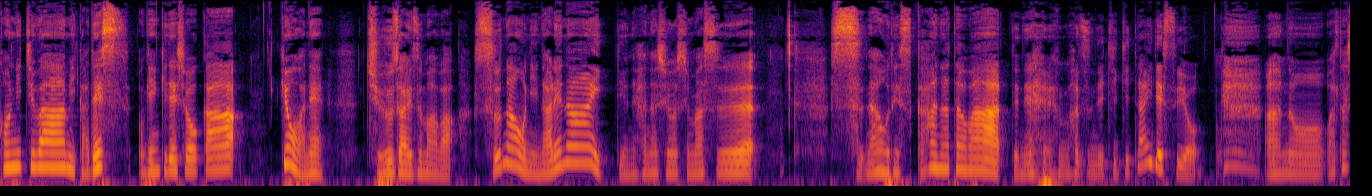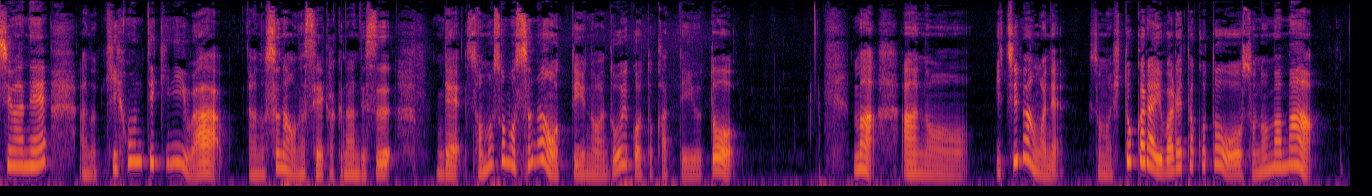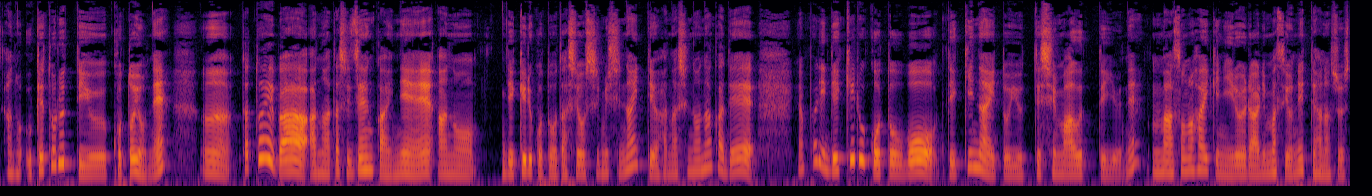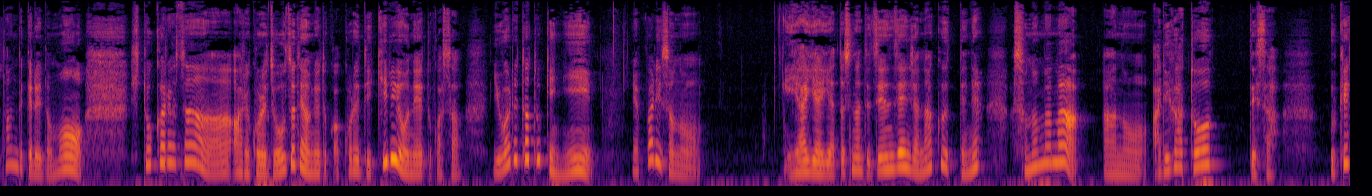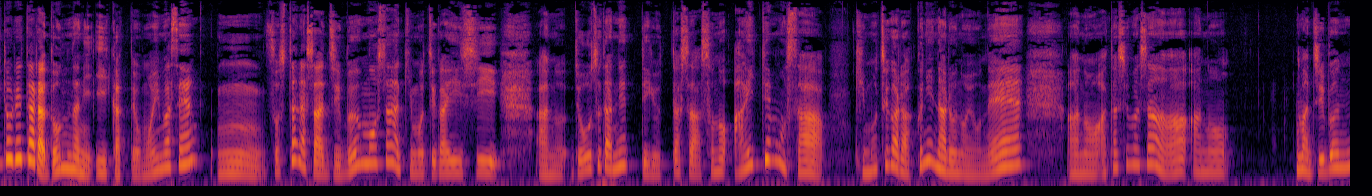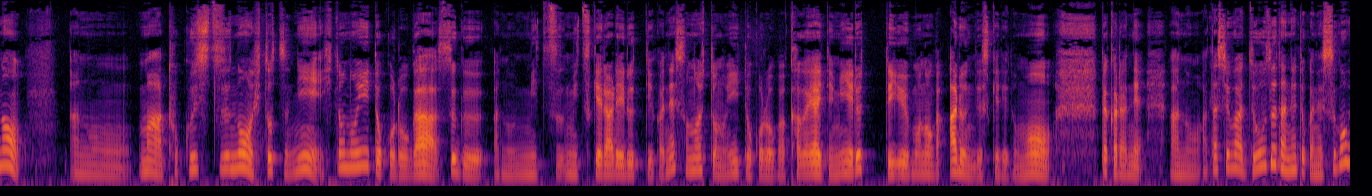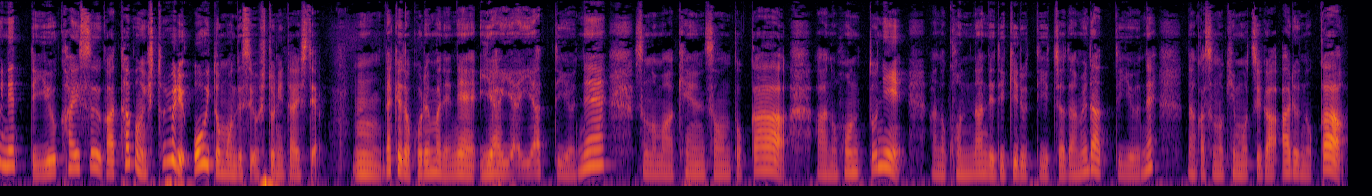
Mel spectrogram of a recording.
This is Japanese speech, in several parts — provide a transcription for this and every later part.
こんにちは、ミカです。お元気でしょうか？今日はね、駐在妻は素直になれないっていうね、話をします。素直ですか？あなたは？ってね、まずね、聞きたいですよ。あの、私はね、あの、基本的には、あの、素直な性格なんです。で、そもそも素直っていうのはどういうことかっていうと、まあ、あの、一番はね、その人から言われたことをそのままあの、受け取るっていうことよね。うん。例えば、あの、私前回ね、あの、できることを出し惜しみしないっていう話の中で、やっぱりできることをできないと言ってしまうっていうね。まあその背景にいろいろありますよねって話をしたんだけれども、人からさ、あれこれ上手だよねとか、これできるよねとかさ、言われた時に、やっぱりその、いやいやいや、私なんて全然じゃなくってね、そのまま、あの、ありがとうってさ、受け取れたらどんなにいいかって思いません？うん。そしたらさ、自分もさ、気持ちがいいし、あの、上手だねって言ったさ、その相手もさ、気持ちが楽になるのよね。あの、私はさ、あの、まあ、自分のあのまあ特質の一つに人のいいところがすぐあの見つ見つけられるっていうかねその人のいいところが輝いて見えるっていうものがあるんですけれどもだからねあの私は上手だねとかねすごいねっていう回数が多分人より多いと思うんですよ人に対して。うん、だけどこれまでねいやいやいやっていうねそのまあ謙遜とかあの本当にあのこんなんでできるって言っちゃダメだっていうねなんかその気持ちがあるのか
